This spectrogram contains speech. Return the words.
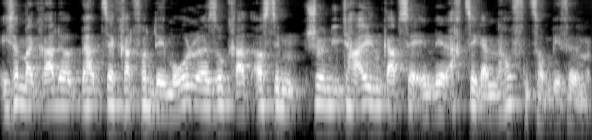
ich sag mal, gerade, wir hatten es ja gerade von Dämonen oder so, gerade aus dem schönen Italien gab es ja in den 80ern einen Haufen Zombie-Filme.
